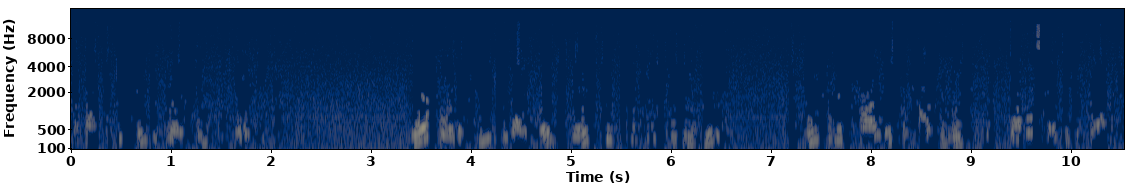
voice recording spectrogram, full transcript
about the defense of wisdom of the church. Therefore, the future that makes those two churches is in into the kindness of our relationship that was taken to God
